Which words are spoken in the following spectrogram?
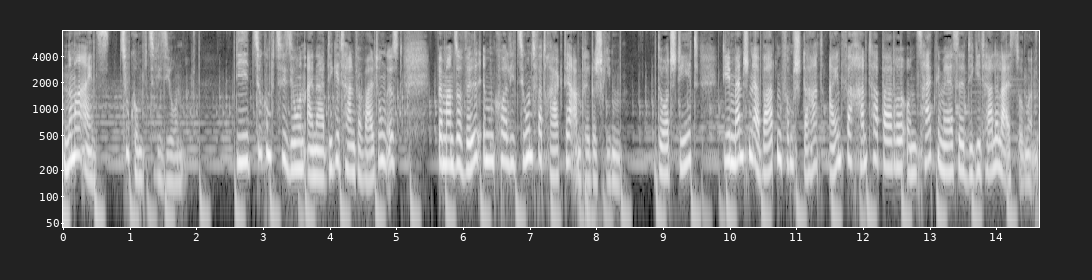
Nummer 1. Zukunftsvision. Die Zukunftsvision einer digitalen Verwaltung ist, wenn man so will, im Koalitionsvertrag der Ampel beschrieben. Dort steht, die Menschen erwarten vom Staat einfach handhabbare und zeitgemäße digitale Leistungen.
